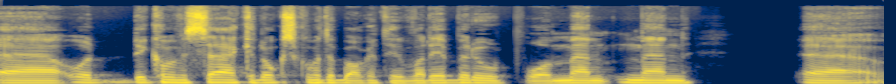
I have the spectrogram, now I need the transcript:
Eh, och Det kommer vi säkert också komma tillbaka till vad det beror på. Men, men eh,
